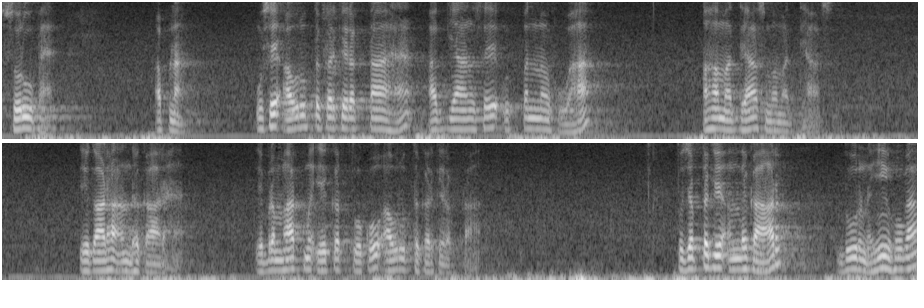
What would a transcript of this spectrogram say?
स्वरूप है, अपना, उसे आवृत्त करके रखता है, अज्ञान से उत्पन्न हुआ, अहम अध्यास मम अध्यास। ये गाढ़ा अंधकार है। ये ब्रह्मात्म एकत्व को आवृत्त करके रखता है। तो जब तक ये अंधकार दूर नहीं होगा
